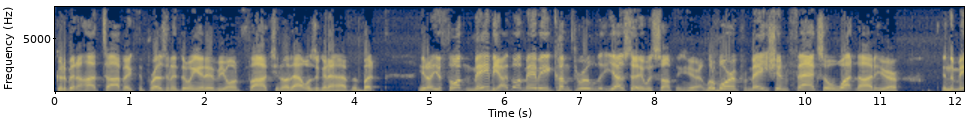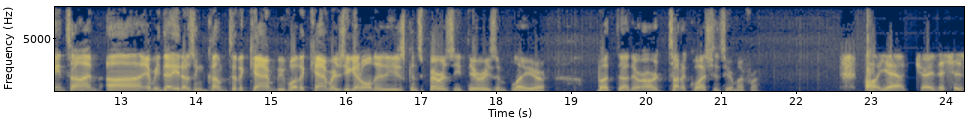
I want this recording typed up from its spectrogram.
Could have been a hot topic. The president doing an interview on Fox, you know, that wasn't going to happen. But you know, you thought maybe, I thought maybe he'd come through yesterday with something here. A little more information, facts, or whatnot here. In the meantime, uh, every day he doesn't come to the cam before the cameras. You get all of these conspiracy theories in play here. But uh, there are a ton of questions here, my friend. Oh yeah, Jay, this is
